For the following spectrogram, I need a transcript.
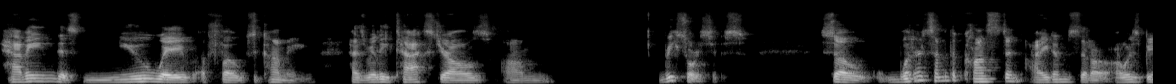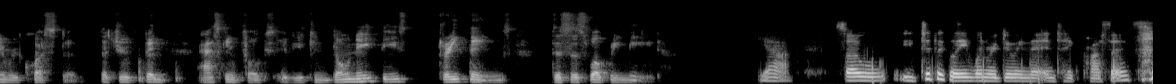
Having this new wave of folks coming has really taxed y'all's um, resources. So, what are some of the constant items that are always being requested that you've been asking folks? If you can donate these three things, this is what we need. Yeah. So, typically, when we're doing the intake process,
